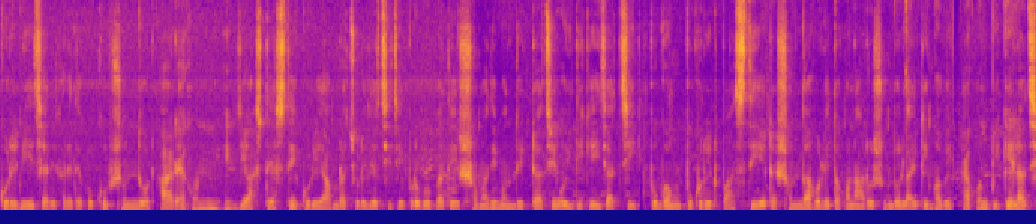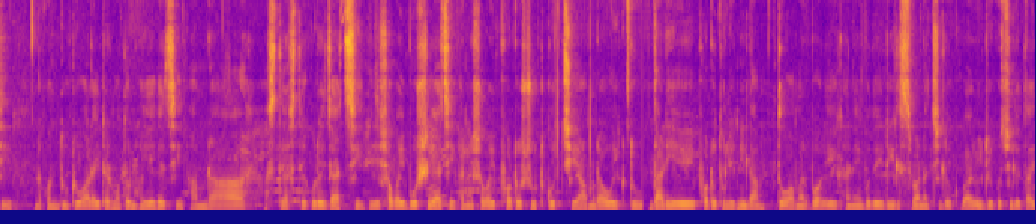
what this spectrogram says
করে নিয়েছে। আর এখানে দেখো খুব সুন্দর। আর এখন এই যে আস্তে আস্তে করে আমরা চলে যাচ্ছি যে প্রভুপাতের সমাধি মন্দিরটা আছে ওই দিকেই যাচ্ছি। পু- গং পুকুরের পাশ দিয়ে, এটা সন্ধ্যা হলে তখন আরও সুন্দর লাইটিং হবে। এখন বিকেল আছে এখন দুটো আড়াইটার মতন হয়ে গেছে। আমরা আস্তে আস্তে করে যাচ্ছি। সবাই বসে আছে, এখানে সবাই ফটো শুট করছে। আমরাও একটু দাঁড়িয়ে ফটো তুলে নিলাম। তো আমার বর এখানে বোধহয় রিলস বানাচ্ছিল বা ভিডিও করছিল, তাই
